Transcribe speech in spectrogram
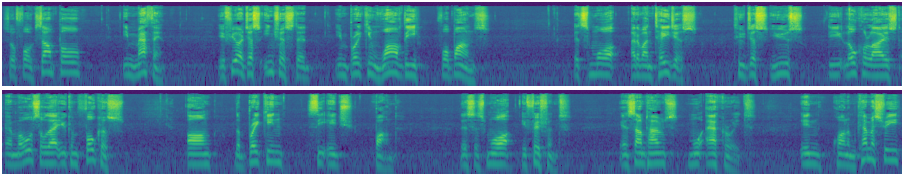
so for example, in methane, if you are just interested in breaking one of the four bonds, it's more advantageous to just use the localized MO so that you can focus on the breaking CH bond. This is more efficient and sometimes more accurate in quantum chemistry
